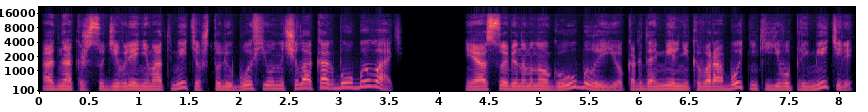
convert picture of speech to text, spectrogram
Однако же с удивлением отметил, что любовь его начала как бы убывать. И особенно много убыло ее, когда Мельниковы работники его приметили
